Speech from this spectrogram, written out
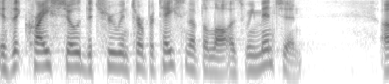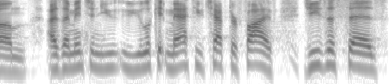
is that Christ showed the true interpretation of the law, as we mentioned. Um, as I mentioned, you, you look at Matthew chapter 5, Jesus says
